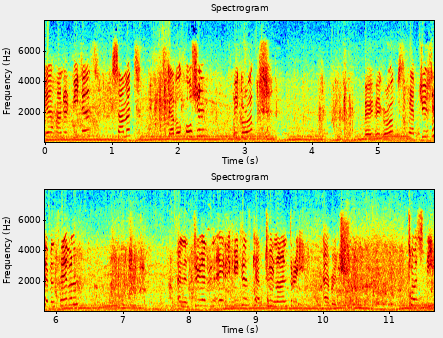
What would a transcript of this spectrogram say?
Yeah, 100 meters, summit, double caution, big rocks, very big rocks, cap 277, and in 380 meters, cap 293, average, twisty.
